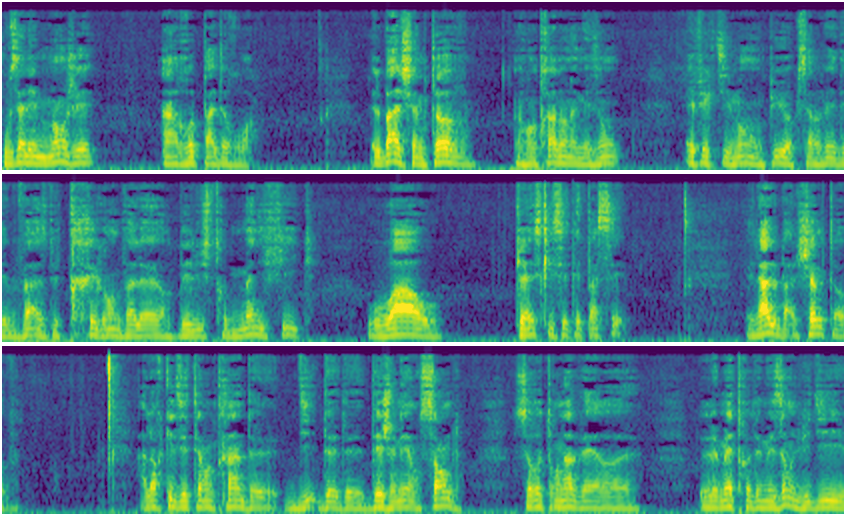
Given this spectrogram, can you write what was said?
Vous allez manger un repas de roi. Et le Baal Tov rentra dans la maison. Effectivement, on put observer des vases de très grande valeur, des lustres magnifiques. Waouh Qu'est-ce qui s'était passé. Et là, le Baal Tov, alors qu'ils étaient en train de, déjeuner ensemble, se retourna vers euh, le maître de maison et lui dit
